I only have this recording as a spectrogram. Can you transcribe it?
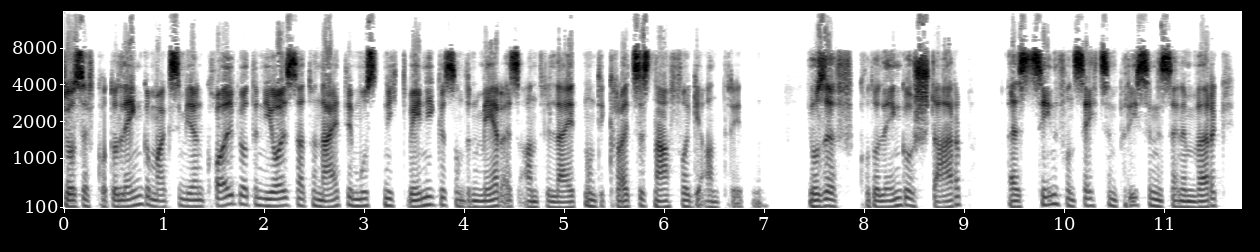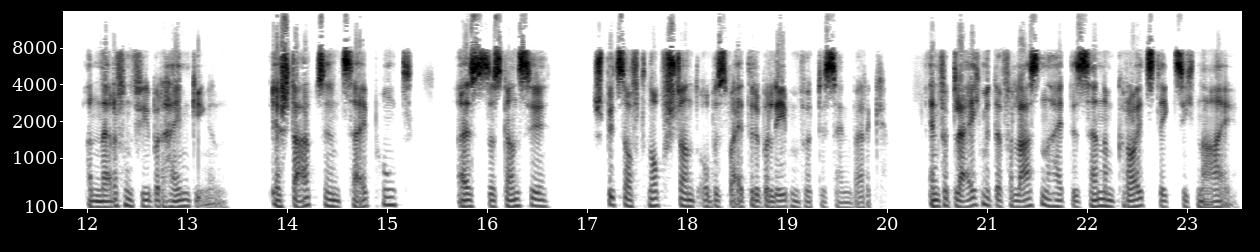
Josef Kotolengo, Maximilian Kolbe oder Niol Satonaite mussten nicht weniger, sondern mehr als andere leiten und die Kreuzesnachfolge antreten. Josef Kotolengo starb als zehn von 16 Priestern in seinem Werk an Nervenfieber heimgingen. Er starb zu einem Zeitpunkt, als das Ganze spitz auf Knopf stand, ob es weiter überleben würde, sein Werk. Ein Vergleich mit der Verlassenheit des Herrn am Kreuz legt sich nahe.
